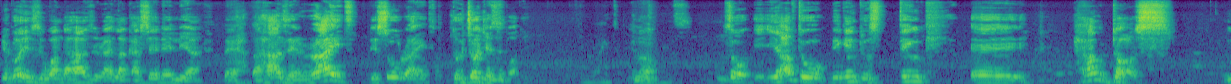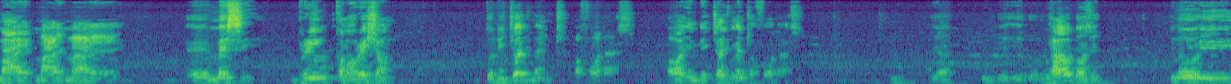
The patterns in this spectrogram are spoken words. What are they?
because he's the one that has the right, like I said earlier, that that has a right, the sole right to judge anybody. You know. So you have to begin to think, uh, how does my my my uh, mercy bring coloration to the judgment of others, or in the judgment of others? Yeah. How does it? You know, you,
